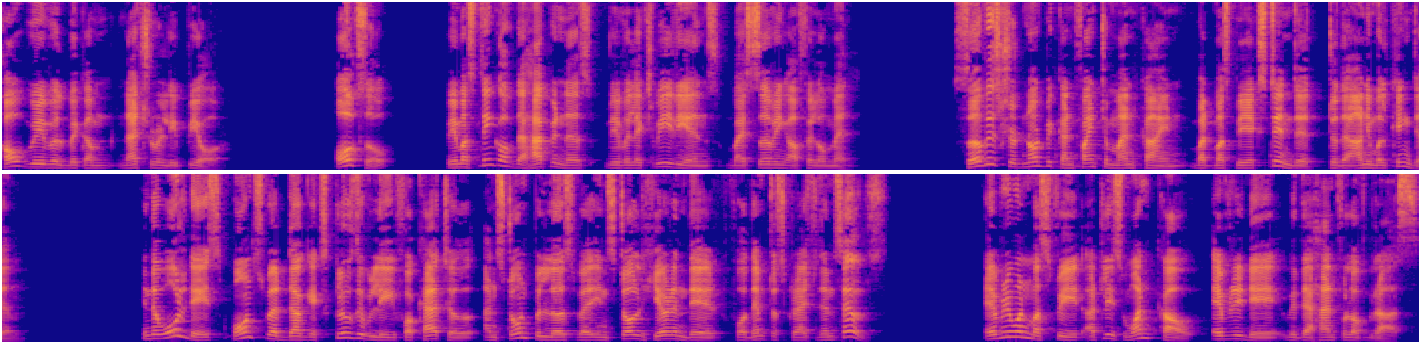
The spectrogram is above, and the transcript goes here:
how we will become naturally pure. Also, we must think of the happiness we will experience by serving our fellow men. Service should not be confined to mankind but must be extended to the animal kingdom. In the old days, ponds were dug exclusively for cattle and stone pillars were installed here and there for them to scratch themselves. Everyone must feed at least one cow every day with a handful of grass.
